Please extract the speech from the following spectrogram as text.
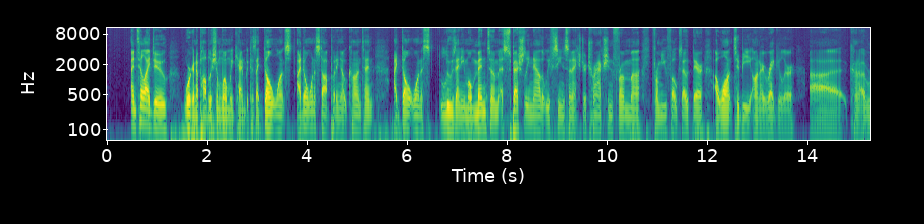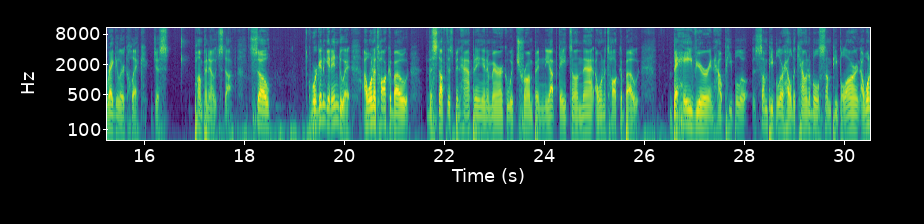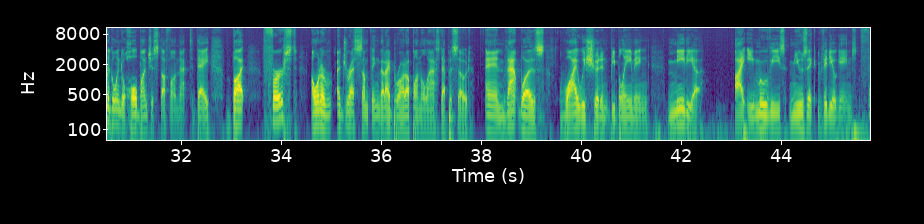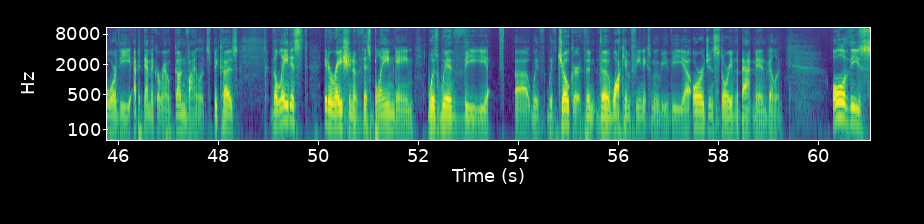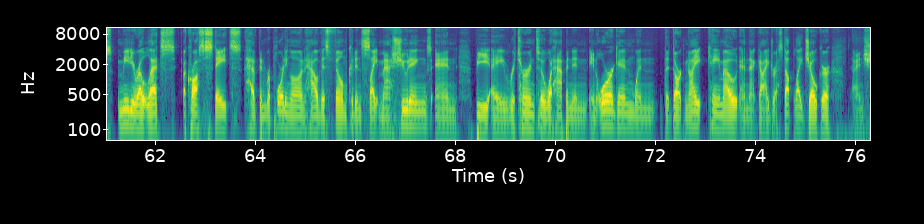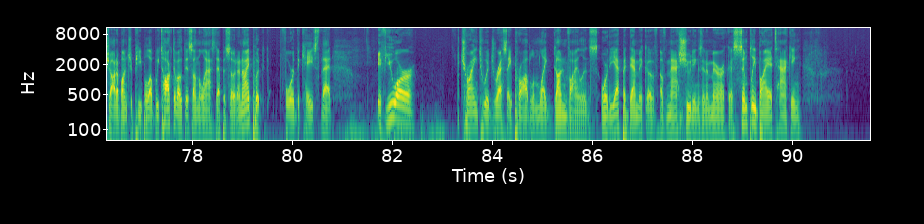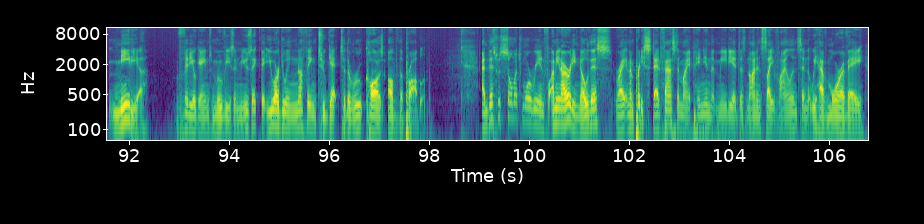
until I do, we're going to publish them when we can because I don't want I don't want to stop putting out content. I don't want to lose any momentum, especially now that we've seen some extra traction from uh, from you folks out there. I want to be on a regular uh, kind of a regular click, just pumping out stuff. So we're going to get into it. I want to talk about the stuff that's been happening in America with Trump and the updates on that. I want to talk about behavior and how people some people are held accountable some people aren't. I want to go into a whole bunch of stuff on that today but first i want to address something that i brought up on the last episode and that was why we shouldn't be blaming media i.e movies music video games for the epidemic around gun violence because the latest iteration of this blame game was with the uh, with with Joker, the the Joaquin Phoenix movie, the uh, origin story of the Batman villain. All of these media outlets across the states have been reporting on how this film could incite mass shootings and be a return to what happened in, in Oregon when The Dark Knight came out and that guy dressed up like Joker and shot a bunch of people up. We talked about this on the last episode, and I put forward the case that if you are trying to address a problem like gun violence or the epidemic of, of mass shootings in America simply by attacking media, video games, movies, and music, that you are doing nothing to get to the root cause of the problem. And this was so much more reinforced. I mean, I already know this, right? And I'm pretty steadfast in my opinion that media does not incite violence and that we have more of a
